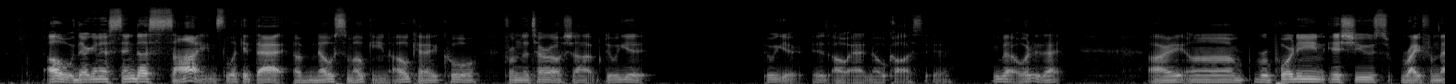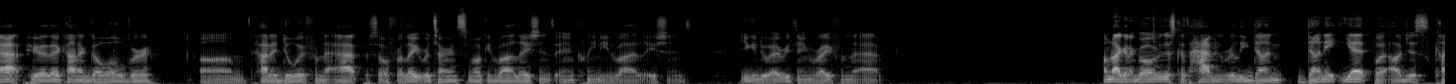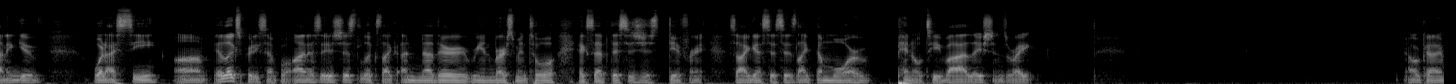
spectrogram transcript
Oh, they're gonna send us signs. Look at that of no smoking. Okay, cool. From the Turo shop. Do we get? Do we get? Is oh at no cost? Yeah, you better order that. All right, um, reporting issues right from the app. Here they kind of go over um, how to do it from the app. So for late returns, smoking violations, and cleaning violations, you can do everything right from the app. I'm not gonna go over this because I haven't really done done it yet, but I'll just kind of give what I see, um, it looks pretty simple. Honestly, it just looks like another reimbursement tool, except this is just different. So I guess this is like the more penalty violations, right? Okay.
